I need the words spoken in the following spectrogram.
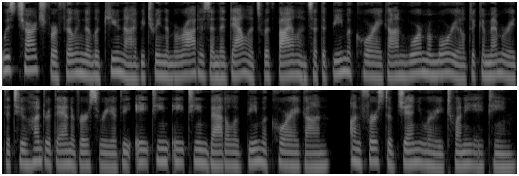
was charged for filling the lacunae between the Marathas and the Dalits with violence at the Bhima Koregaon War Memorial to commemorate the 200th anniversary of the 1818 Battle of Bhima Koregaon, on 1 January 2018.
